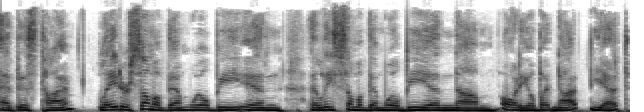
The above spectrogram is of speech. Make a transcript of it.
at this time. Later, some of them will be in, at least some of them will be in um, audio, but not yet.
